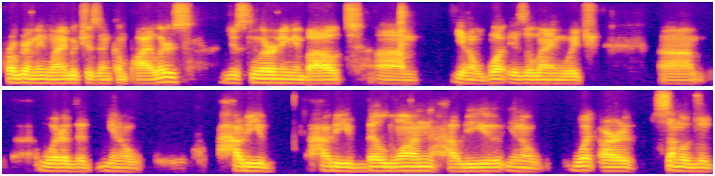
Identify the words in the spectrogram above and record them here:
programming languages and compilers. Just learning about um, you know what is a language, um, what are the you know how do you how do you build one? How do you you know what are some of the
